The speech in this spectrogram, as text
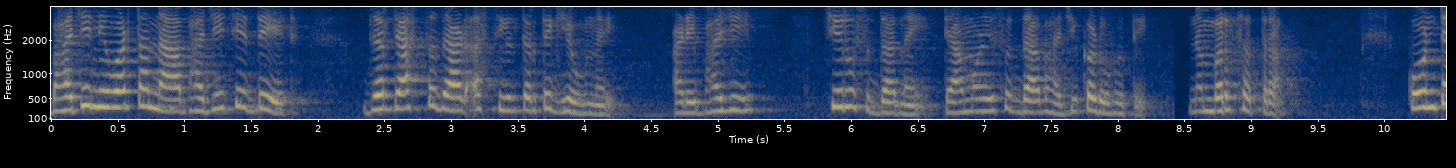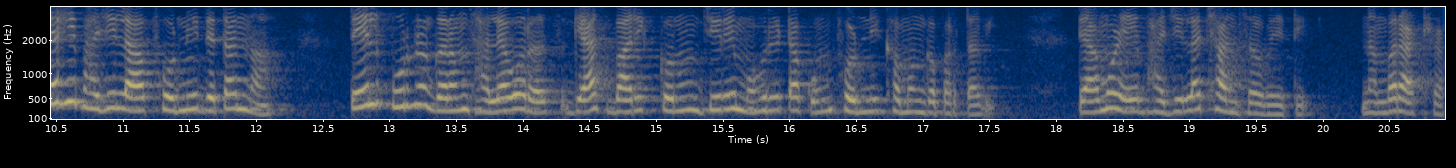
भाजी निवडताना भाजीचे देठ जर जास्त जाड असतील तर ते घेऊ नये. आणि भाजी चिरूसुद्धा नाही त्यामुळे सुद्धा भाजी कडू होते. नंबर सतरा. कोणत्याही भाजीला फोडणी देताना तेल पूर्ण गरम झाल्यावरच गॅस बारीक करून जिरे मोहरी टाकून फोडणी खमंग परतावी. त्यामुळे भाजीला छान चव येते. नंबर अठरा.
